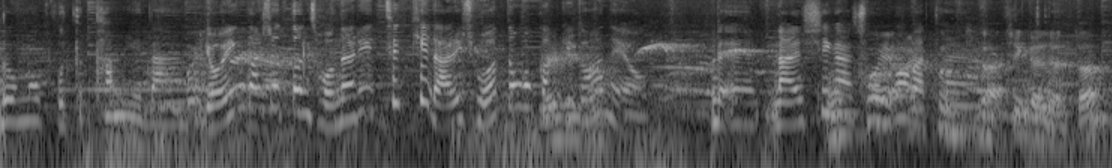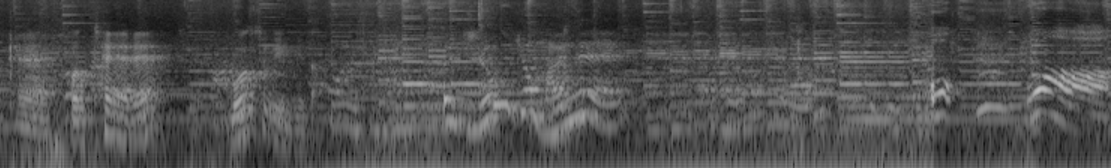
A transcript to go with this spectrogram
너무 뿌듯합니다. 여행 가셨던 전날이 특히 날이 좋았던 것 같기도 하네요. 네, 날씨가 좋은 것 같아요. 가 찍어졌던 예, 호텔의 모습입니다. 너무 좀 많네. 오, 와.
